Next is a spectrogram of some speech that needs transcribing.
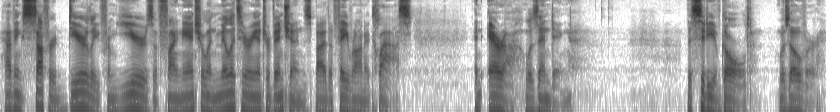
having suffered dearly from years of financial and military interventions by the Pharaonic class. An era was ending. The city of gold was over.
